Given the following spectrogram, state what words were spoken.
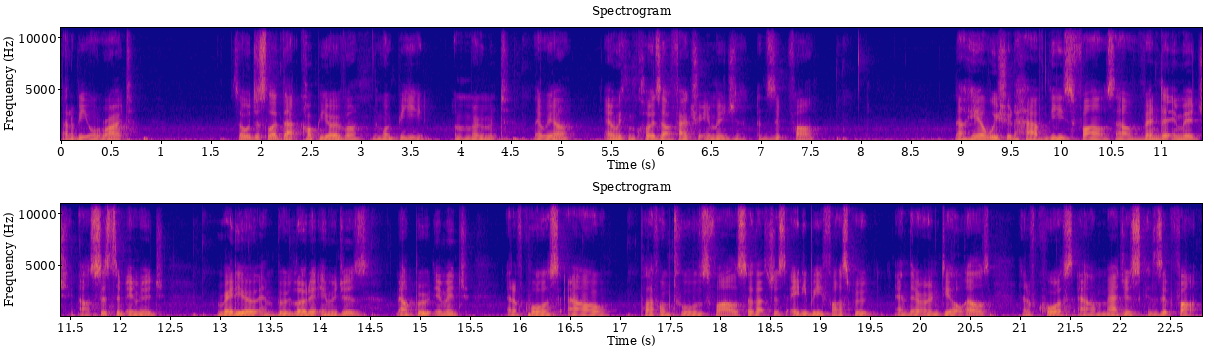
that'll be alright. So we'll just let that copy over. It won't be a moment. There we are and we can close our factory image zip file. Now here we should have these files, our vendor image, our system image, radio and bootloader images, our boot image, and of course our platform tools files, so that's just ADB, Fastboot, and their own DLLs, and of course our Magisk zip file.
